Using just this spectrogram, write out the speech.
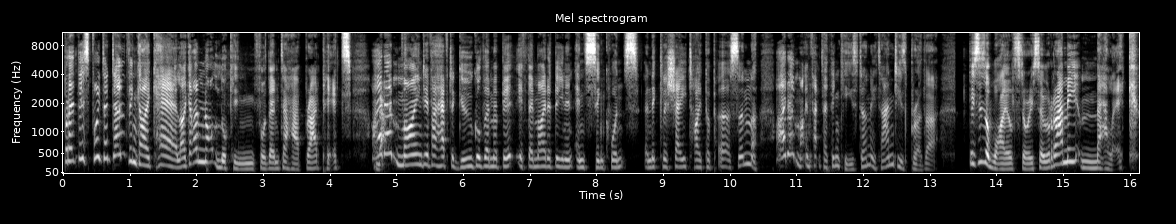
But at this point, I don't think I care. Like, I'm not looking for them to have Brad Pitt. I don't mind if I have to Google them a bit, if they might have been an NSYNC, and a cliche type of person. I don't mind. In fact, I think he's done it, and his brother. This is a wild story. So, Rami Malek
